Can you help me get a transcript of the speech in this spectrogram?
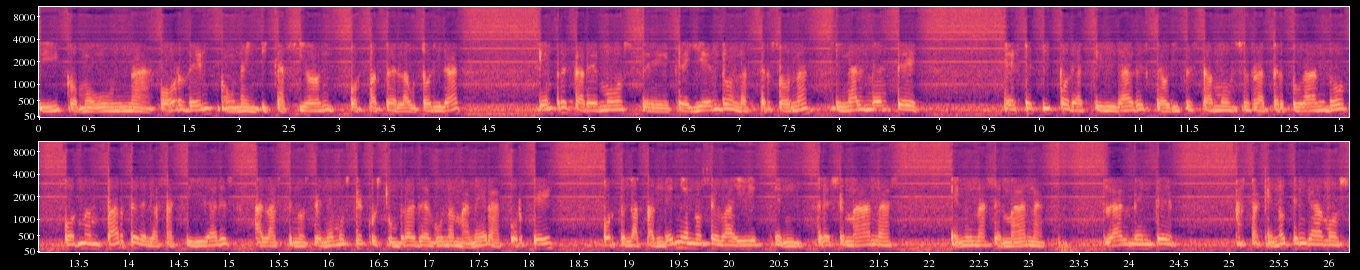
y como una orden o una indicación por parte de la autoridad. siempre estaremos creyendo en las personas. Finalmente, este tipo de actividades que ahorita estamos reaperturando forman parte de las actividades a las que nos tenemos que acostumbrar de alguna manera. ¿Por qué? Porque la pandemia no se va a ir en tres semanas, en una semana. Realmente, hasta que no tengamos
